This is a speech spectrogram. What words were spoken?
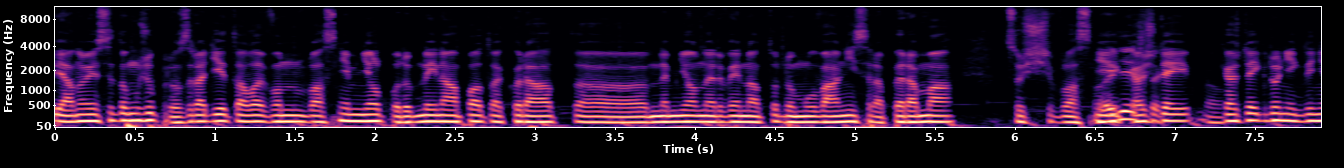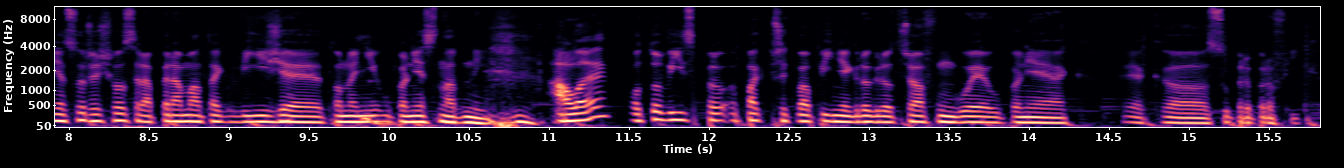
já nevím, jestli to můžu prozradit, ale on vlastně měl podobný nápad, akorát uh, neměl nervy na to domluvání s raperama, což vlastně každý, no. každý, kdo někdy něco řešil s raperama, tak ví, že to není úplně snadný. Ale o to víc pak překvapí někdo, kdo třeba funguje úplně jak, jak uh, super profík.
